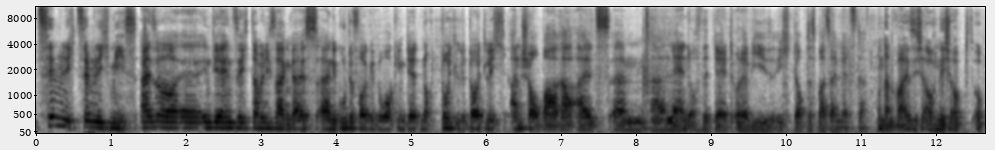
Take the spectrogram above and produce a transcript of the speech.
ziemlich, ziemlich mies. Also äh, in der Hinsicht, da würde ich sagen, da ist eine gute Folge The Walking Dead noch deut deutlich anschaubarer als ähm, äh, Land of the Dead oder wie, ich glaube, das war sein letzter. Und dann weiß ich auch nicht, ob, ob,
